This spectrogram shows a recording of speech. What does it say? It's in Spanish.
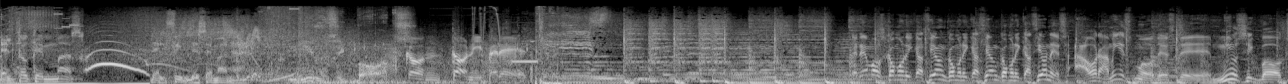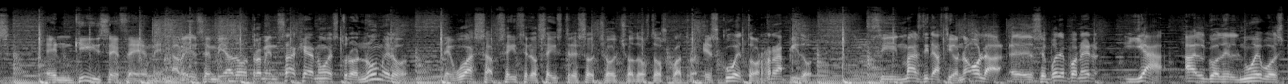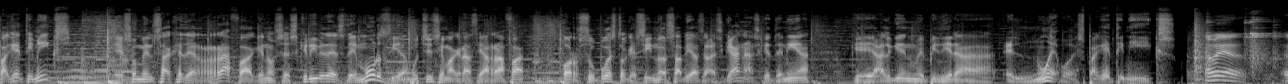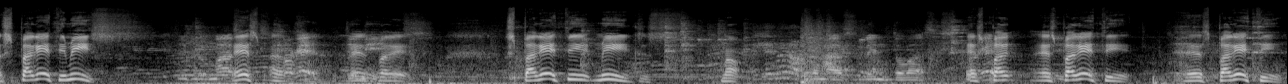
El toque más del fin de semana. Music Box. Con Tony Pérez. Tenemos comunicación, comunicación, comunicaciones ahora mismo desde Music Box en Kiss FM. Habéis enviado otro mensaje a nuestro número de WhatsApp 606-388-224. Escueto, rápido, sin más dilación. Hola, eh, ¿se puede poner ya algo del nuevo Spaghetti Mix? Es un mensaje de Rafa que nos escribe desde Murcia. Muchísimas gracias, Rafa. Por supuesto que si no sabías las ganas que tenía que alguien me pidiera el nuevo Spaghetti Mix. A ver, Spaghetti Mix. Es, spaghetti. Spaghetti Mix. No. Más lento, más. Espa espagueti. Espagueti.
